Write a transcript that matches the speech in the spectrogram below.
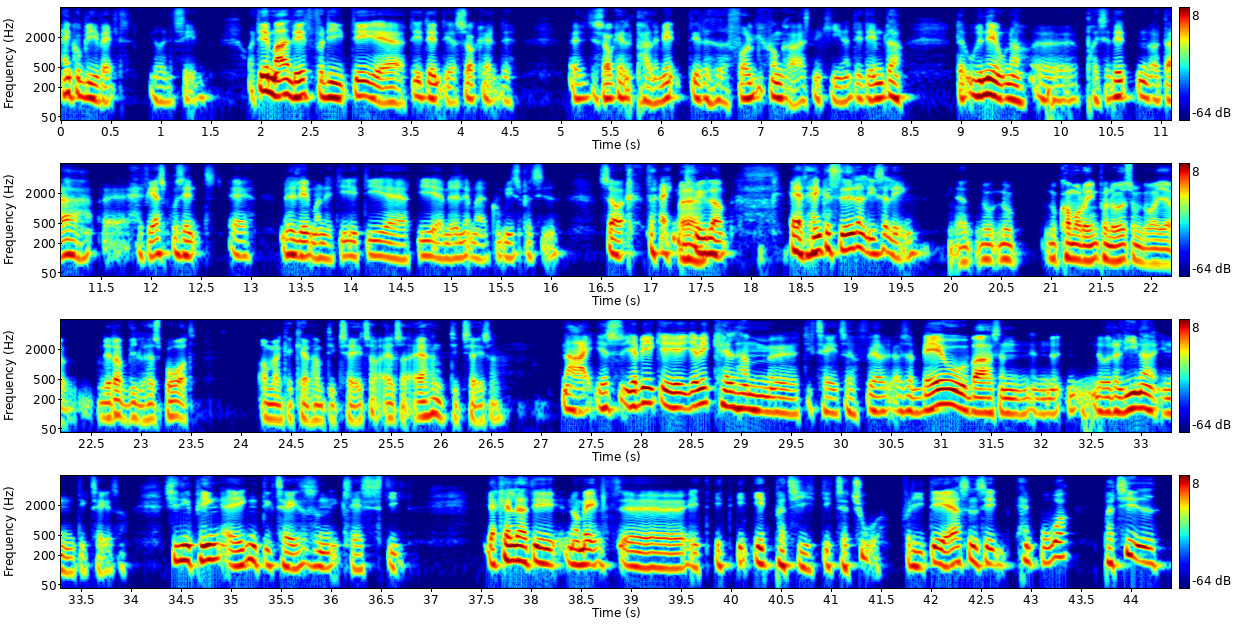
han kunne blive valgt i realiteten. Og det er meget let, fordi det er, det er den der såkaldte, øh, det såkaldte parlament, det der hedder Folkekongressen i Kina. Det er dem, der, der udnævner øh, præsidenten, og der er 70 procent af medlemmerne, de, de, er, de er medlemmer af Kommunistpartiet. Så der er ingen ja. tvivl om, at han kan sidde der lige så længe. Ja, nu, nu, nu kommer du ind på noget, som hvor jeg netop ville have spurgt, om man kan kalde ham diktator. Altså, er han diktator? Nej, jeg, jeg, vil ikke, jeg vil ikke kalde ham øh, diktator. For, altså, Mao var sådan noget, der ligner en diktator. Xi Jinping er ikke en diktator sådan i klassisk stil. Jeg kalder det normalt øh, et, et, et, et parti-diktatur, fordi det er sådan set, han bruger partiet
